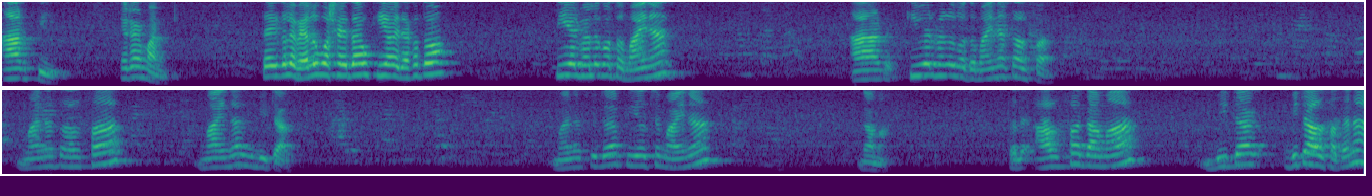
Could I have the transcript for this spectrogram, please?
R P এটার মান তো এগুলো ভ্যালু বসায় দাও কি হয় দেখো তো? পি এর ভ্যালু কত? মাইনাস আর কিউ এর ভ্যালু কত? Minus alpha minus alpha minus beta minus beta P হচ্ছে মাইনাস গামা তাহলে alpha gamma beta beta alpha তাই না?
